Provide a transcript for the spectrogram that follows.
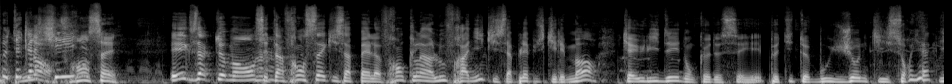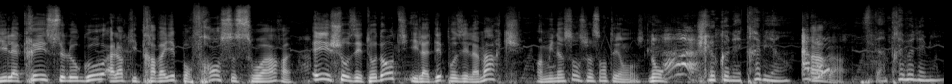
peut-être la Non, Chine. Français. Exactement, c'est un Français qui s'appelle Franklin Loufrani, qui s'appelait puisqu'il est mort, qui a eu l'idée donc de ces petites bouilles jaunes qui souriaient. Il a créé ce logo alors qu'il travaillait pour France Soir. Et chose étonnante, il a déposé la marque en 1971. Donc, Je le connais très bien. ah bah. C'est un très bon ami.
